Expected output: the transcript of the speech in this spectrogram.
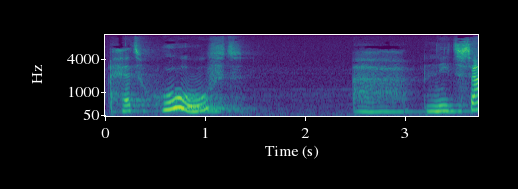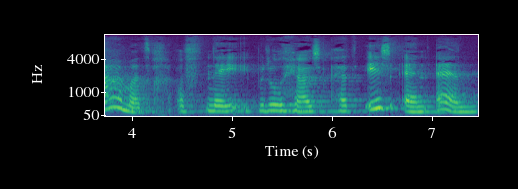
het hoeft uh, niet samen te gaan. Of nee, ik bedoel juist, het is en en.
